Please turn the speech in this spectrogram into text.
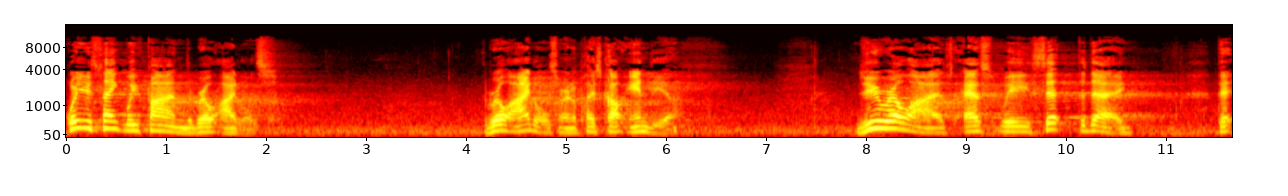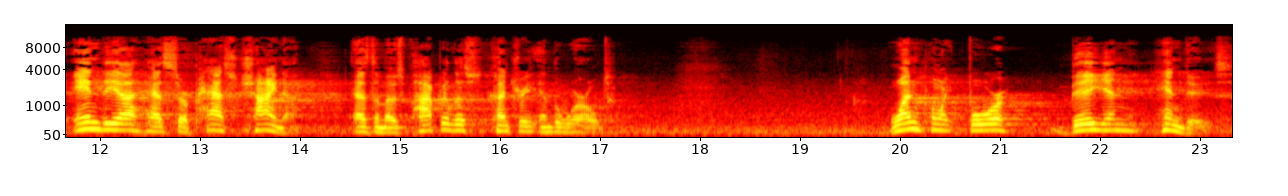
Where do you think we find the real idols? The real idols are in a place called India. Do you realize as we sit today that India has surpassed China as the most populous country in the world? 1.4 billion Hindus.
